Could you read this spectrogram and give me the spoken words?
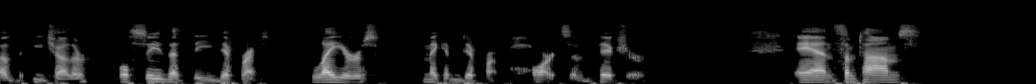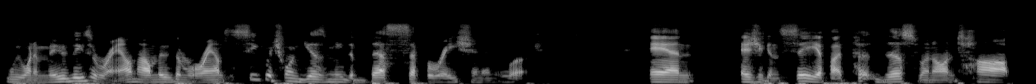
of each other we'll see that the different layers make up different parts of the picture. And sometimes we want to move these around. I'll move them around to see which one gives me the best separation and look. And as you can see, if I put this one on top,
